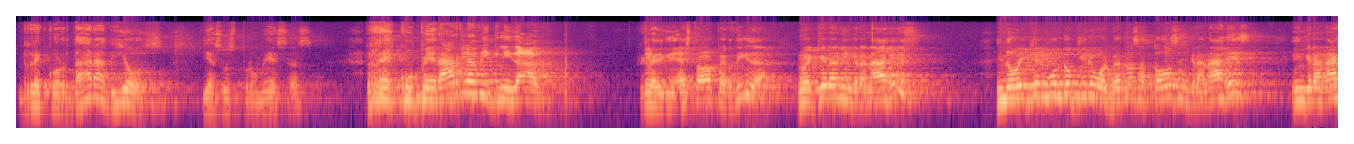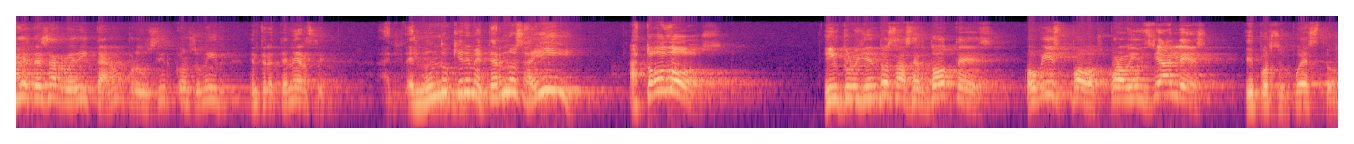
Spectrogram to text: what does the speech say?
Recordar a Dios y a sus promesas, recuperar la dignidad. la dignidad estaba perdida. ¿No ve que eran engranajes? ¿Y no ve que el mundo quiere volvernos a todos engranajes? Engranajes de esa ruedita, ¿no? Producir, consumir, entretenerse. El mundo quiere meternos ahí, a todos, incluyendo sacerdotes, obispos, provinciales y por supuesto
